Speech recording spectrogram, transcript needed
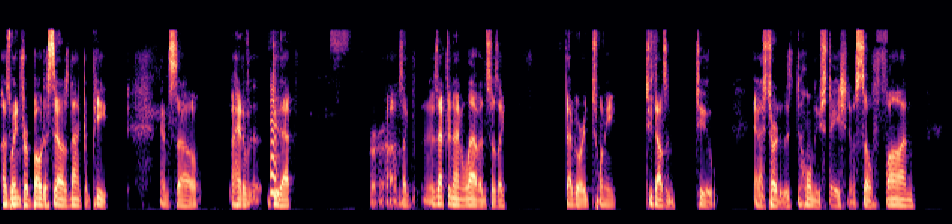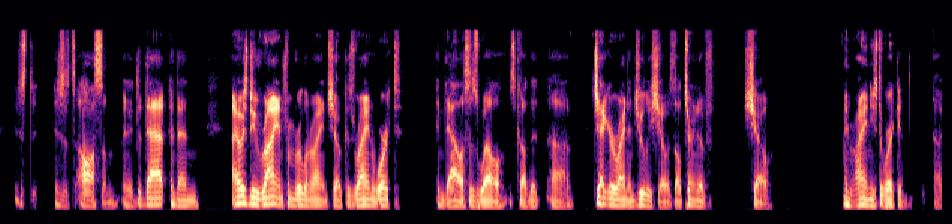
I was waiting for Bo to sell his non compete, and so I had to Yeah. do that. For uh, I was like, it was after 9/11, so it was like February 20, 2002 and I started this whole new station. It was so fun. It just it was just awesome. And it did that. And then I always knew Ryan from Rula and Ryan show because Ryan worked in Dallas as well. It's called the uh, Jagger Ryan and Julie show. It's alternative show. And Ryan used to work at uh,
